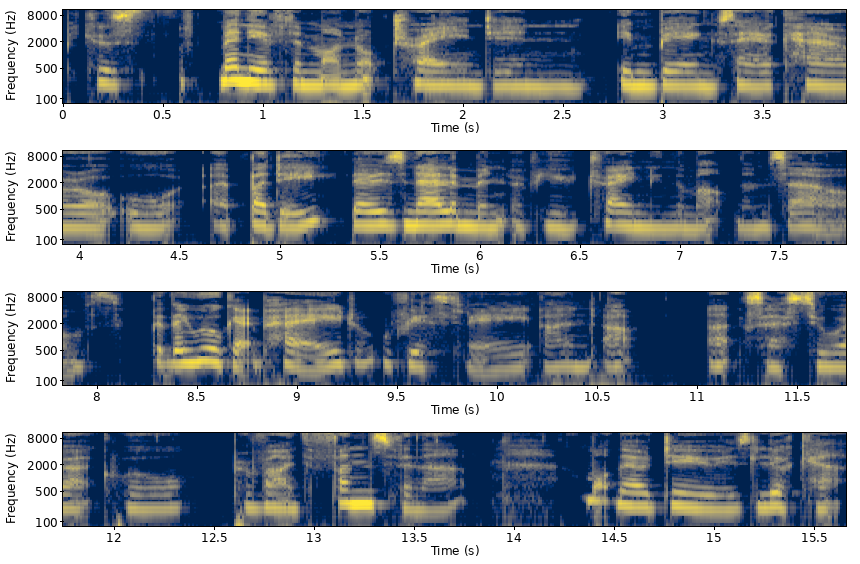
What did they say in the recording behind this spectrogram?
Because many of them are not trained in, in being, say, a carer or a buddy. There is an element of you training them up themselves. But they will get paid, obviously, and access to work will provide the funds for that what they'll do is look at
